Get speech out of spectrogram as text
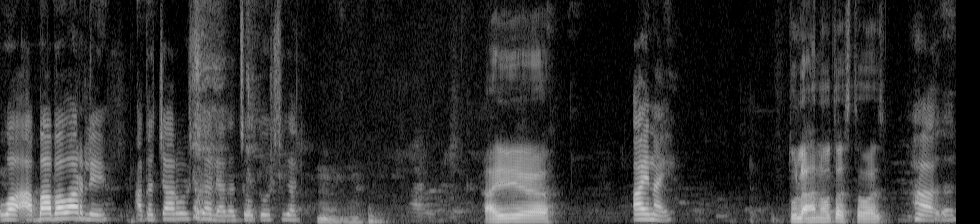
वा बाबा वारले. आता चार वर्ष झाले आता चौथं वर्ष झाले. हम्म, हम्म. आई अ, आहे नाही. तू लहान होतास तेव्हा हा झालं.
